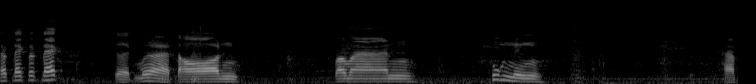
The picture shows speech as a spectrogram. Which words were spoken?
ดักแดกดักแดกเกิดเมื่อตอนประมาณทุ่มหนึ่งครับ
